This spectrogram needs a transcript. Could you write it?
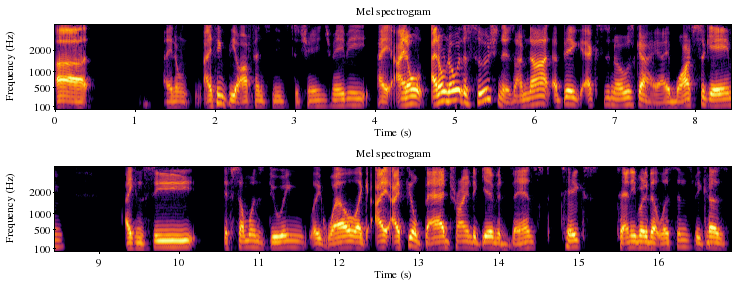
uh i don't i think the offense needs to change maybe. I i don't i don't know what the solution is. I'm not a big x's and o's guy. I watch the game. I can see if someone's doing like well, like I, I feel bad trying to give advanced takes to anybody that listens because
